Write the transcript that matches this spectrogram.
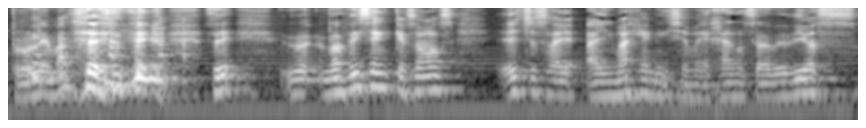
problemas. ¿sí? Nos dicen que somos hechos a, a imagen y semejanza de Dios.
